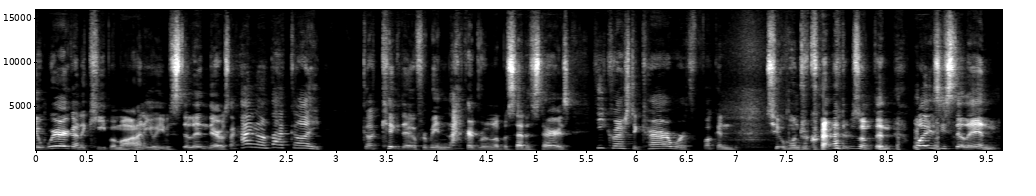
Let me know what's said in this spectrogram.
they were going to keep him on anyway. He was still in there. I was like, hang on, that guy got kicked out for being knackered running up a set of stairs. He crashed a car worth fucking 200 grand or something. Why is he still in?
